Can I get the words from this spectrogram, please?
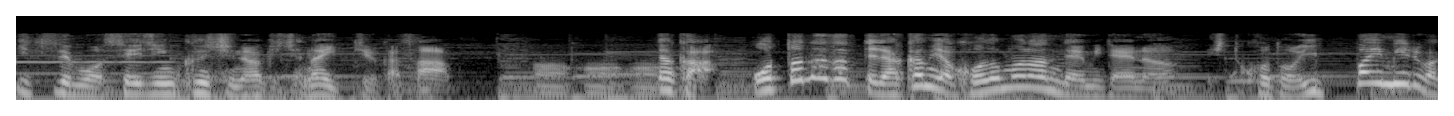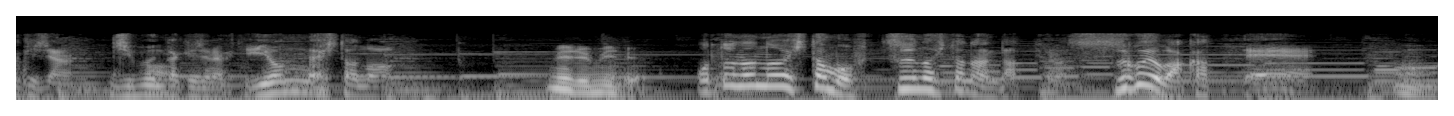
いつでも成人君主なわけじゃないっていうかさ、なんか大人だって中身は子供なんだよみたいなことをいっぱい見るわけじゃん。自分だけじゃなくていろんな人の。見る見る。大人の人も普通の人なんだっていうのはすごい分かって、うん。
